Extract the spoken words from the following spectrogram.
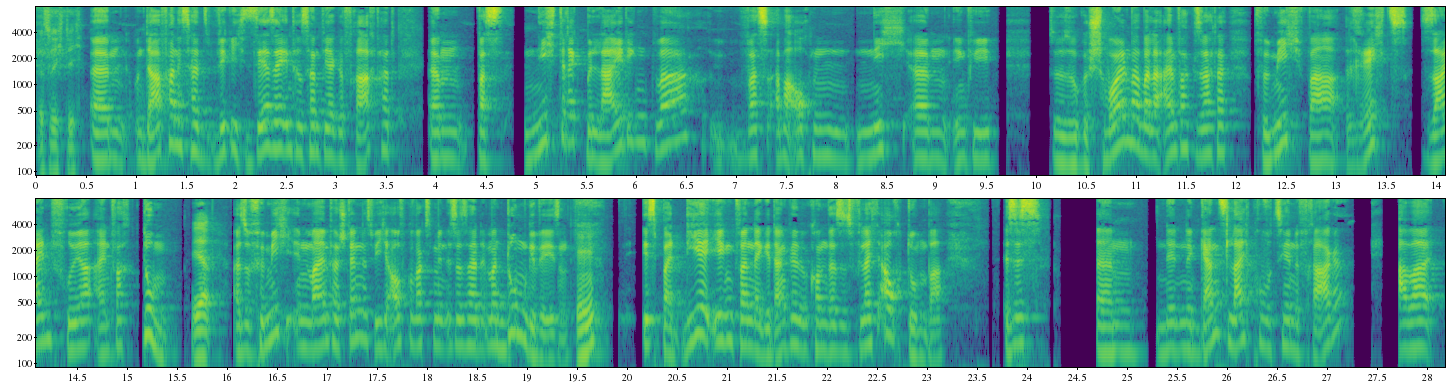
äh, ist wichtig. Ähm, und da fand ich es halt wirklich sehr, sehr interessant, wie er gefragt hat, ähm, was nicht direkt beleidigend war, was aber auch nicht ähm, irgendwie so, so geschwollen war, weil er einfach gesagt hat, für mich war rechts sein früher einfach dumm. Ja. Also für mich, in meinem Verständnis, wie ich aufgewachsen bin, ist es halt immer dumm gewesen. Mhm. Ist bei dir irgendwann der Gedanke gekommen, dass es vielleicht auch dumm war? Es ist ähm, eine, eine ganz leicht provozierende Frage, aber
